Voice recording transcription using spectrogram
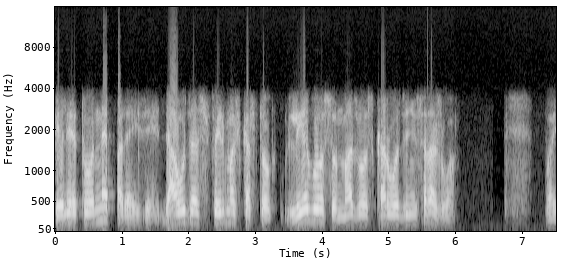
pielieto nepareizi. Daudzas firmas, kas to liegos un mazos karodziņus ražo. Vai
